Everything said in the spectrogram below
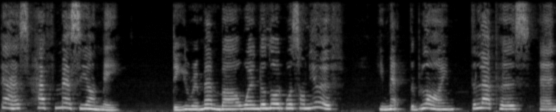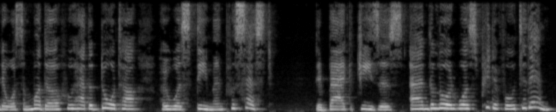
that's have mercy on me, do you remember when the Lord was on earth? He met the blind, the lepers, and there was a mother who had a daughter who was demon possessed. They begged Jesus, and the Lord was pitiful to them,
